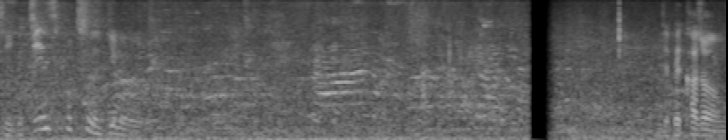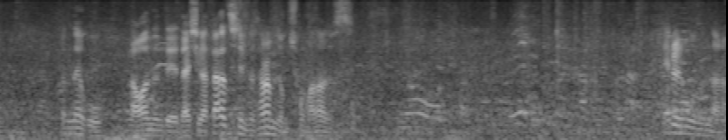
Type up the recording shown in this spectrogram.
진짜 이거 찐 스포츠 느낌으로. 이제 백화점 끝내고 나왔는데 날씨가 따뜻해지면서 사람이 엄청 많아졌어. 해를 보는 나라.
